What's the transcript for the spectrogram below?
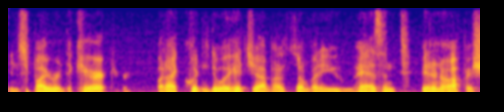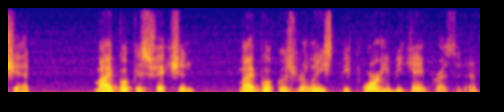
inspired the character, but I couldn't do a hit job on somebody who hasn't been in office yet. My book is fiction. My book was released before he became president.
